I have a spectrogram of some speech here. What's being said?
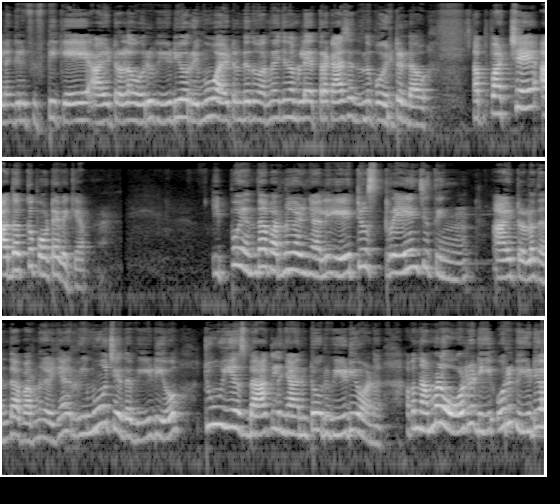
അല്ലെങ്കിൽ ഫിഫ്റ്റി കെ ആയിട്ടുള്ള ഒരു വീഡിയോ റിമൂവ് ആയിട്ടുണ്ട് എന്ന് പറഞ്ഞു കഴിഞ്ഞാൽ നമ്മൾ എത്ര കാശ് ഇതിന്ന് പോയിട്ടുണ്ടാവും. പക്ഷേ അതൊക്കെ പോട്ടെ വെക്കാം. ഇപ്പോൾ എന്താ പറഞ്ഞു കഴിഞ്ഞാൽ ഏറ്റവും സ്ട്രേഞ്ച് തിങ് ആയിട്ടുള്ളത് എന്താ പറഞ്ഞു കഴിഞ്ഞാൽ റിമൂവ് ചെയ്ത വീഡിയോ ടു ഇയേഴ്സ് ബാക്കിൽ ഞാനിട്ട ഒരു വീഡിയോ ആണ്. അപ്പം നമ്മൾ ഓൾറെഡി ഒരു വീഡിയോ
